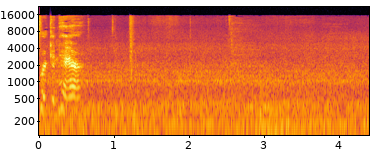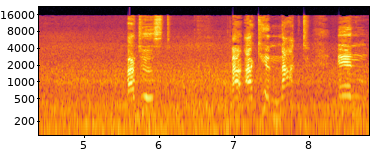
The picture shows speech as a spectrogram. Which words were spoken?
freaking hair? I just i, I cannot and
